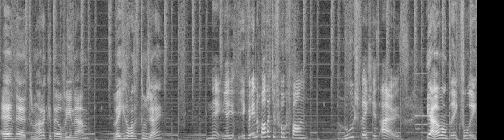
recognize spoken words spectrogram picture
En eh, toen had ik het over je naam. Weet je nog wat ik toen zei? Nee, je- ik weet nog wel dat je vroeg van... Hoe spreek je het uit? Ja, want ik vond... Ik,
